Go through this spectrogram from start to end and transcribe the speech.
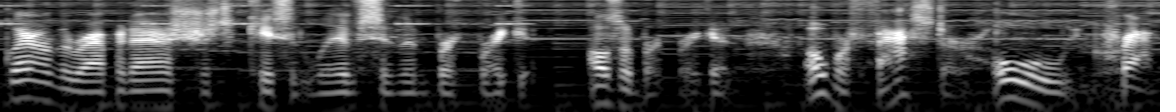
glare on the Rapidash just in case it lives, and then Brick Break it. Also Brick Break it. Oh, we're faster. Holy crap.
